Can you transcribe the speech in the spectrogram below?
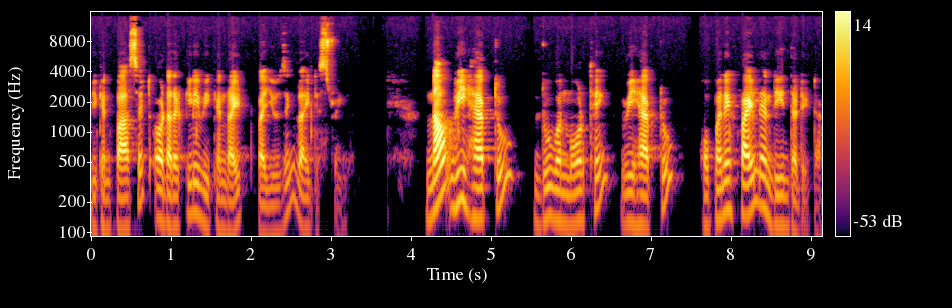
We can pass it or directly we can write by using write string. Now we have to do one more thing we have to open a file and read the data.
